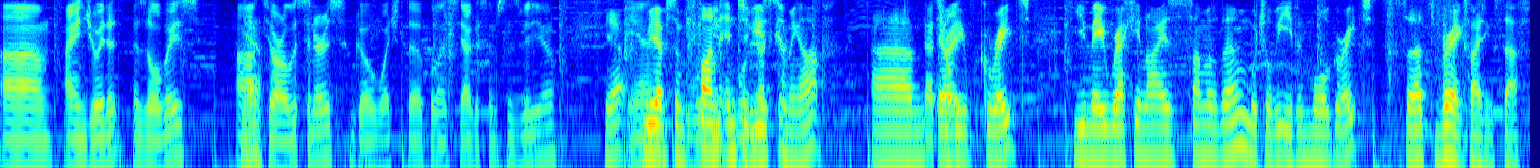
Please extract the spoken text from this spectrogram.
Um, I enjoyed it as always. Uh, Yeah. To our listeners, go watch the Balenciaga Simpsons video. Yeah, And we have some we'll fun we'll be interviews soon. coming up. Um, That's they'll right. be great. You may recognize some of them, which will be even more great. So that's very exciting stuff.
